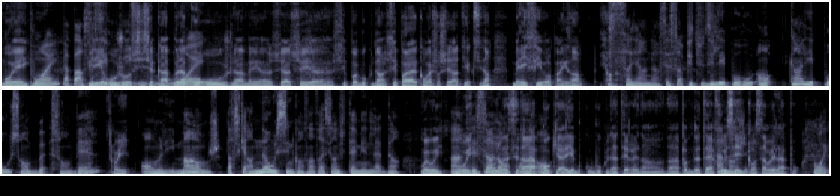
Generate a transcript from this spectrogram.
Oui. point. Puis à part Puis ça, les c'est- rouges aussi, c'est un peu la peau rouge, là, mais euh, c'est assez. euh, c'est pas beaucoup. d'an- C'est pas qu'on va chercher d'antioxydants, mais les fibres, par exemple, il y en a. Ça, il y en a, c'est ça. Puis tu dis les peaux rouges. On- Quand les peaux sont, be- sont belles, Oui, on les mange parce qu'il y en a aussi une concentration de vitamines là-dedans. oui, oui. Hein, oui. c'est ça, là, C'est dans a- la peau on- qu'il y a, beaucoup, beaucoup d'intérêt dans, dans la pomme de terre. Il faut essayer manger. de conserver la peau. Oui.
